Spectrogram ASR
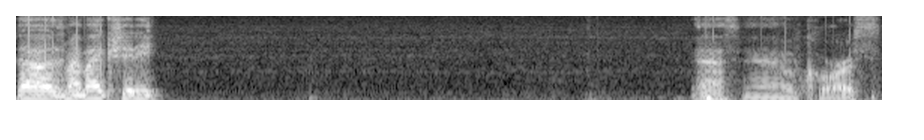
So, is my mic shitty? Yes, yeah, of course.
